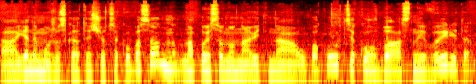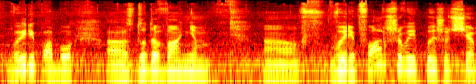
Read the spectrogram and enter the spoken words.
Я не можу сказати, що це ковбаса. Написано навіть на упаковці ковбасний виріб, або з додаванням виріб фаршевий пишуть ще.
